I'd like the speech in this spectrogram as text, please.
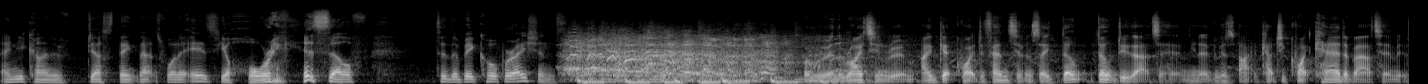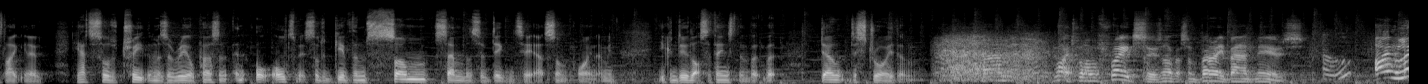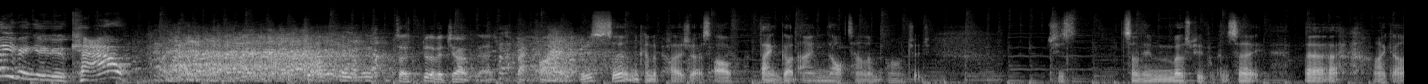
And you kind of just think that's what it is. You're whoring yourself to the big corporations. When we were in the writing room, I'd get quite defensive and say, don't, don't do that to him, you know, because I actually quite cared about him. It was like, you know, you have to sort of treat them as a real person and ultimately sort of give them some semblance of dignity at some point. I mean, you can do lots of things to them, but, but don't destroy them. Um, right, well, I'm afraid, Susan, I've got some very bad news. Oh? I'm leaving you, you cow! so it's a bit of a joke there, backfired. There is certain kind of pleasure of, thank God I'm not Alan Partridge, which is something most people can say. Uh, I can't.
